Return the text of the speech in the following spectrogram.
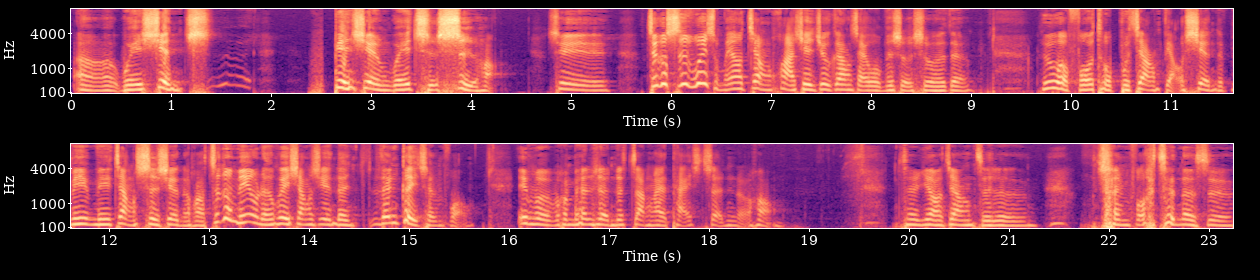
呃为现此变现为此事哈，所以这个是为什么要这样划线？就刚才我们所说的，如果佛陀不这样表现的，没没这样视现的话，真的没有人会相信人人可以成佛。因为我们人的障碍太深了哈，这要这样子成佛，真的是，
